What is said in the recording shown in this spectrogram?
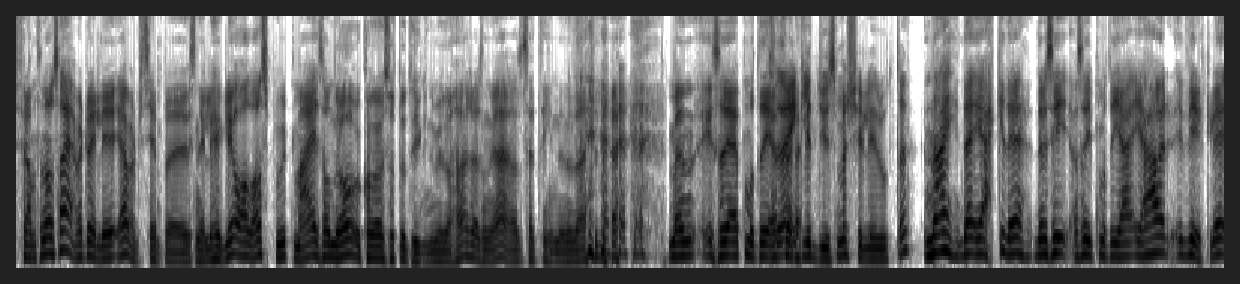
Fram til nå så har jeg vært veldig Jeg har vært kjempesnill og hyggelig, og alle har spurt meg sånn Ja, kan jeg sette tingene mine her? Så jeg sånn, ja, jeg har sett tingene dine der. Men så jeg måte Så det er føler- egentlig du som er skyld i rotet? Nei, det, jeg er ikke det. Det vil si, altså, måte, jeg, jeg har virkelig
